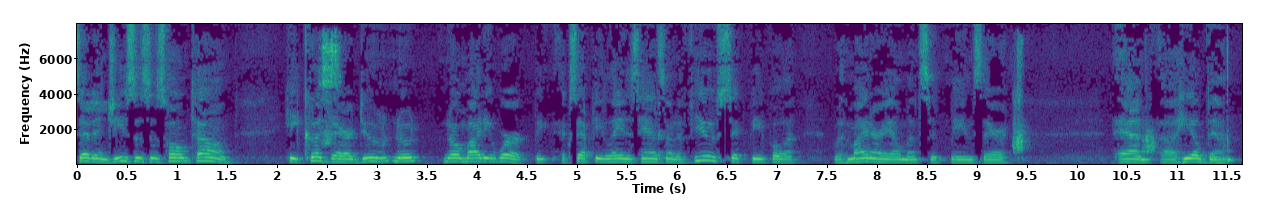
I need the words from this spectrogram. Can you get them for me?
said in Jesus' hometown, he could there do no, no mighty work except he laid his hands on a few sick people with minor ailments, it means there, and uh, healed them.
